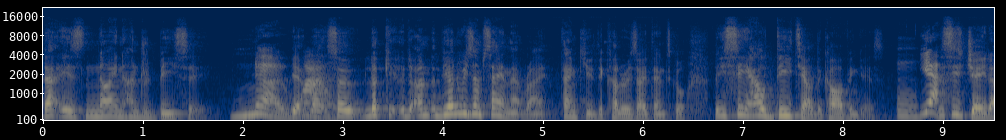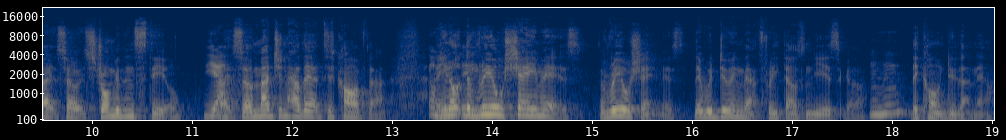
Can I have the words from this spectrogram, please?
That is 900 BC. No. Yeah, wow. right. So look, the only reason I'm saying that, right? Thank you. The color is identical, but you see how detailed the carving is. Yeah. This is jadeite, so it's stronger than steel. Yeah. right? So imagine how they had to carve that. And you know what the real shame is? The real shame is they were doing that 3,000 years ago. Mm-hmm. They can't do that now.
